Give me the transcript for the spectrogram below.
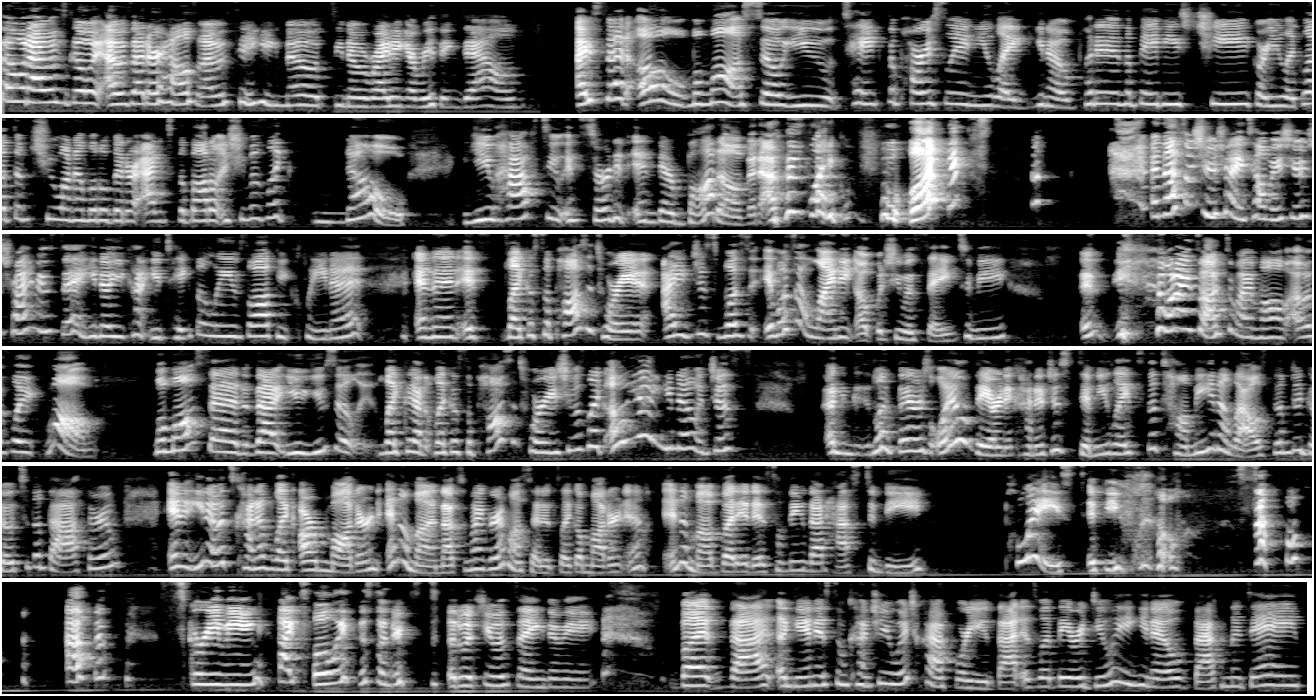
So when I was going, I was at her house and I was taking notes, you know, writing everything down. I said, "Oh, mama, so you take the parsley and you like, you know, put it in the baby's cheek, or you like let them chew on a little bit, or add it to the bottle." And she was like, "No, you have to insert it in their bottom." And I was like, "What?" and that's what she was trying to tell me. She was trying to say, you know, you kind of, you take the leaves off, you clean it, and then it's like a suppository. And I just wasn't it wasn't lining up what she was saying to me. And when I talked to my mom, I was like, "Mom, my mom said that you use it like like a suppository." She was like, "Oh yeah, you know, it just." Uh, like there's oil there and it kind of just stimulates the tummy and allows them to go to the bathroom and you know it's kind of like our modern enema and that's what my grandma said it's like a modern enema but it is something that has to be placed if you will so i was screaming. I totally misunderstood what she was saying to me. But that, again, is some country witchcraft for you. That is what they were doing, you know, back in the day.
